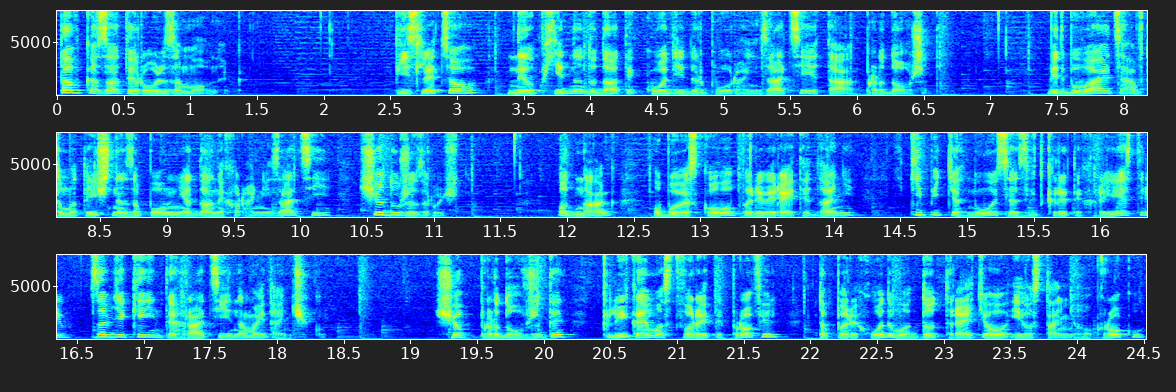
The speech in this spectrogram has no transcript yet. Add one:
та вказати роль замовника. Після цього необхідно додати код ЄДРПУ організації та продовжити. Відбувається автоматичне заповнення даних організації, що дуже зручно. Однак обов'язково перевіряйте дані, які підтягнулися з відкритих реєстрів завдяки інтеграції на майданчику. Щоб продовжити, клікаємо Створити профіль та переходимо до третього і останнього кроку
